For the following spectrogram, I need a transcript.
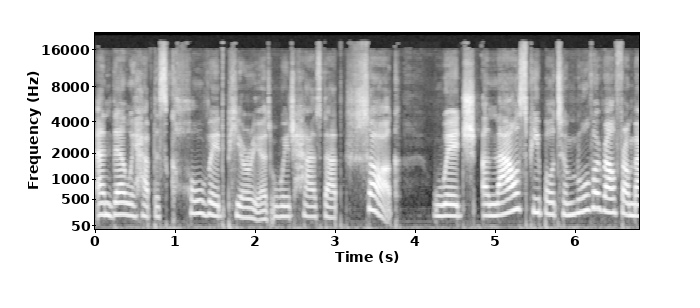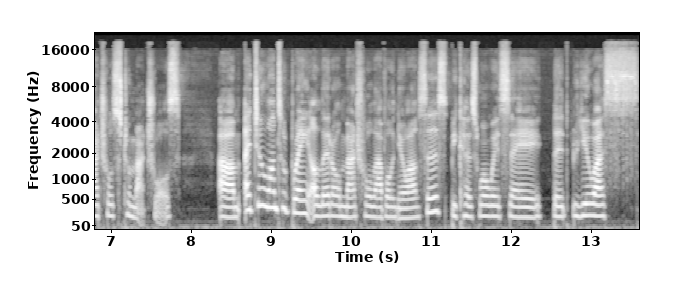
And then we have this COVID period, which has that shock, which allows people to move around from metros to metros. Um, I do want to bring a little metro level nuances because when we say the US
